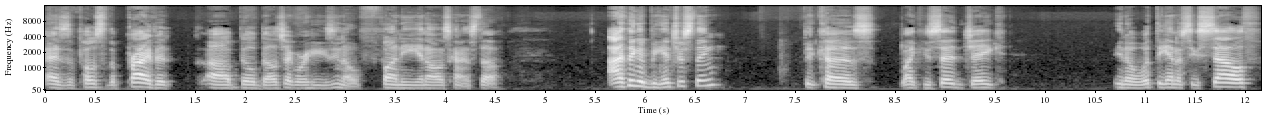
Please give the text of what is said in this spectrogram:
as opposed to the private uh, Bill Belichick, where he's you know funny and all this kind of stuff. I think it'd be interesting because, like you said, Jake, you know, with the NFC South,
